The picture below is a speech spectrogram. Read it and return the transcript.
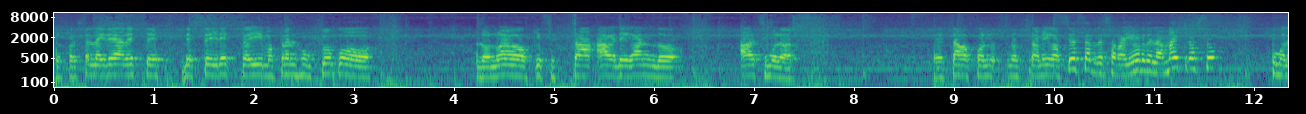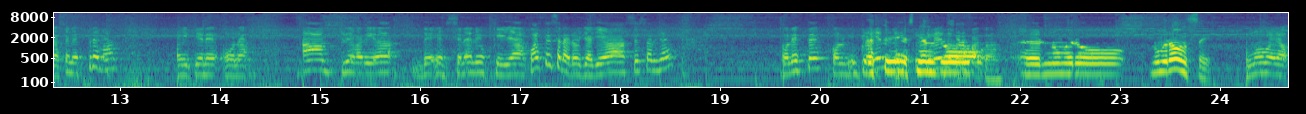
Y por eso es la idea de este, de este directo ahí, mostrarles un poco lo nuevo que se está agregando al simulador. Estamos con nuestro amigo César, desarrollador de la Microsoft Simulación Extrema. Ahí tiene una amplia variedad de escenarios que ya. ¿Cuántos escenarios ya lleva César ya? Con este, con incluyendo, Carapato. el número, número 11. Número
